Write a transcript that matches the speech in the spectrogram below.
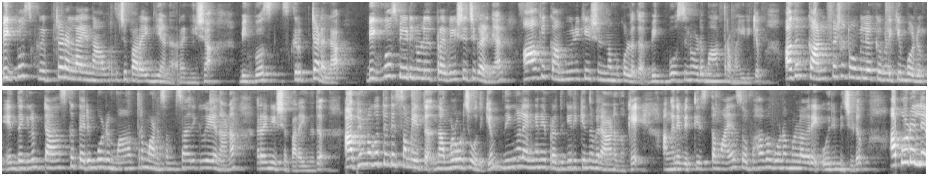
ബിഗ് ബോസ് സ്ക്രിപ്റ്റഡ് അല്ല എന്ന് ആവർത്തിച്ച് പറയുകയാണ് റനീഷ. ബിഗ് ബോസ് സ്ക്രിപ്റ്റഡ് അല്ല ബിഗ് ബോസ് വീടിനുള്ളിൽ പ്രവേശിച്ചു കഴിഞ്ഞാൽ ആകെ കമ്മ്യൂണിക്കേഷൻ നമുക്കുള്ളത് ബിഗ് ബോസിനോട് മാത്രമായിരിക്കും. അതും കൺഫെഷൻ റൂമിലേക്ക് വിളിക്കുമ്പോഴും എന്തെങ്കിലും ടാസ്ക് തരുമ്പോഴും മാത്രമാണ് സംസാരിക്കുക എന്നാണ് റനീഷ പറയുന്നത്. അഭിമുഖത്തിന്റെ സമയത്ത് നമ്മളോട് ചോദിക്കും നിങ്ങൾ എങ്ങനെ പ്രതികരിക്കുന്നവരാണെന്നൊക്കെ? അങ്ങനെ വ്യത്യസ്തമായ സ്വഭാവ ഗുണമുള്ളവരെ ഒരുമിച്ചിടും. അപ്പോഴല്ലേ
